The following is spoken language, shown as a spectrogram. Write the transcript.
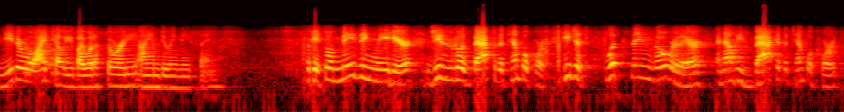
Neither will I tell you by what authority I am doing these things. Okay, so amazingly here, Jesus goes back to the temple courts. He just flips things over there, and now he's back at the temple courts.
